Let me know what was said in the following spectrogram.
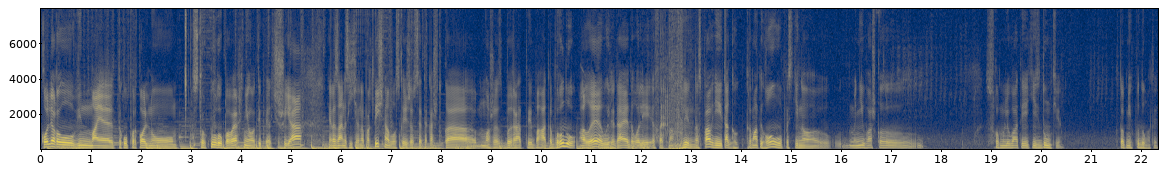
кольору, він має таку прикольну структуру поверхню, типу як чешуя. Я не знаю, наскільки вона практична, бо, скоріш за все, така штука може збирати багато бруду, але виглядає доволі ефектно. Блін, насправді так тримати голову постійно мені важко сформулювати якісь думки. Хто б міг подумати?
